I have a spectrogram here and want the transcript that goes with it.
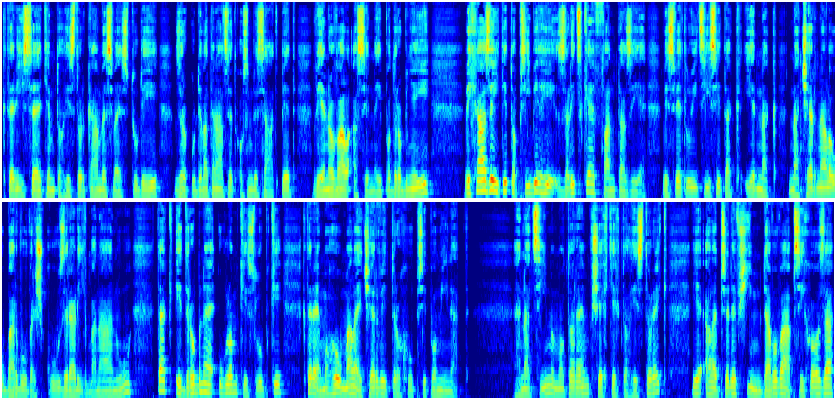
který se těmto historkám ve své studii z roku 1985 věnoval asi nejpodrobněji, Vycházejí tyto příběhy z lidské fantazie, vysvětlující si tak jednak načernalou barvu vršků zralých banánů, tak i drobné úlomky slupky, které mohou malé červy trochu připomínat. Hnacím motorem všech těchto historek je ale především davová psychóza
